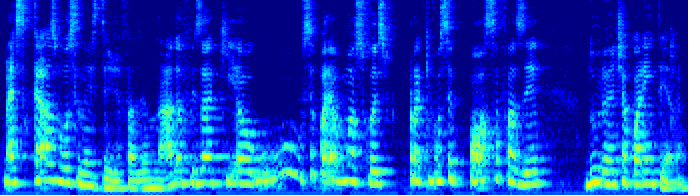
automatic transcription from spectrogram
Mas caso você não esteja fazendo nada, eu fiz aqui algo, eu separei algumas coisas para que você possa fazer durante a quarentena.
